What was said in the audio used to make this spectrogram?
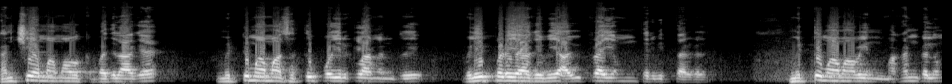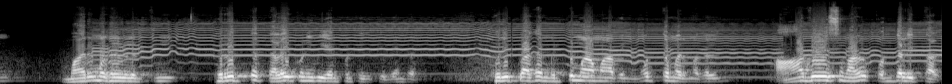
கன்ஷியா மாமாவுக்கு பதிலாக மிட்டு மாமா செத்து போயிருக்கலாம் என்று வெளிப்படையாகவே அபிப்பிராயம் தெரிவித்தார்கள். மிட்டு மாமாவின் மகன்களும் மருமகளுக்கும் பெருத்த தலைக்குனிவு ஏற்பட்டிருக்க வேண்டும். குறிப்பாக மிட்டு மாமாவின் மூத்த மருமகள் ஆவேசமாக கொந்தளித்தாள்.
